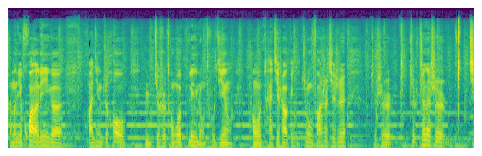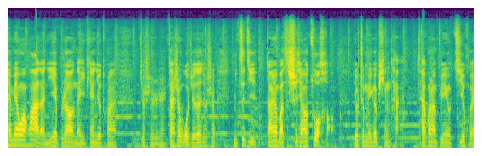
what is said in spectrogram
可能你换了另一个环境之后，你就是通过另一种途径，朋友才介绍给你，这种方式其实。就是，就真的是千变万化的，你也不知道哪一天就突然就是认。但是我觉得，就是你自己当然要把事情要做好，有这么一个平台，才会让别人有机会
